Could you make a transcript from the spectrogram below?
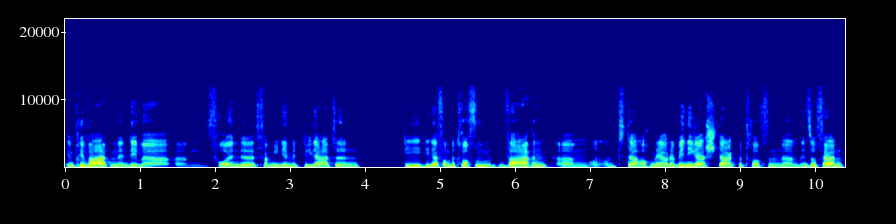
im Privaten, indem er ähm, Freunde, Familienmitglieder hatten, die, die davon betroffen waren ähm, und, und da auch mehr oder weniger stark betroffen. Ähm, insofern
